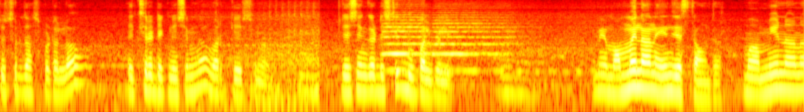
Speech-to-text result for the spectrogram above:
సుశ్రుత్ హాస్పిటల్లో ఎక్స్రే టెక్నీషియన్గా వర్క్ చేస్తున్నాను. జయశంకర్ డిస్టిక్ భూపాలపల్లి. మీ మమ్మీ నాన్న ఏం చేస్తూ ఉంటారు? మా అమ్మీ నాన్న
